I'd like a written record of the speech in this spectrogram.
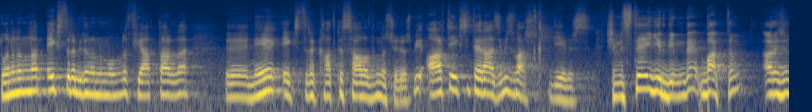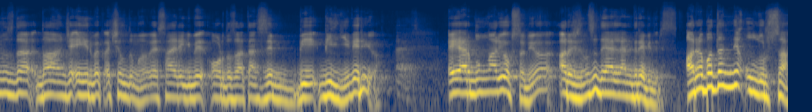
Donanımlar ekstra bir donanım olduğunda fiyatlarda e, neye ekstra katkı sağladığını da söylüyoruz. Bir artı eksi terazimiz var diyebiliriz. Şimdi siteye girdiğimde baktım aracınızda daha önce airbag açıldı mı vesaire gibi orada zaten size bir bilgi veriyor. Eğer bunlar yoksa diyor aracınızı değerlendirebiliriz. Arabada ne olursa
